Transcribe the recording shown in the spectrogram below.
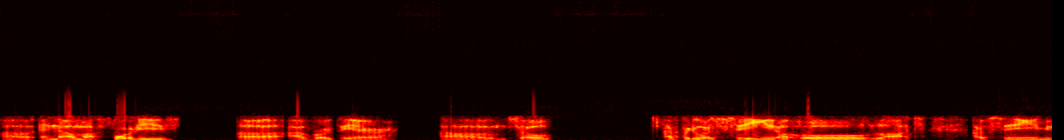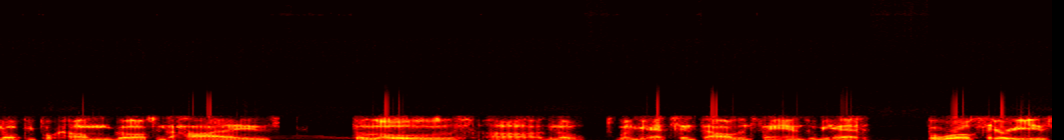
Uh, and now in my 40s, uh, I've worked there. Um, so I've pretty much seen a whole lot. I've seen, you know, people come, go up in the highs, the lows, uh, you know, when we had 10,000 fans, when we had the World Series,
